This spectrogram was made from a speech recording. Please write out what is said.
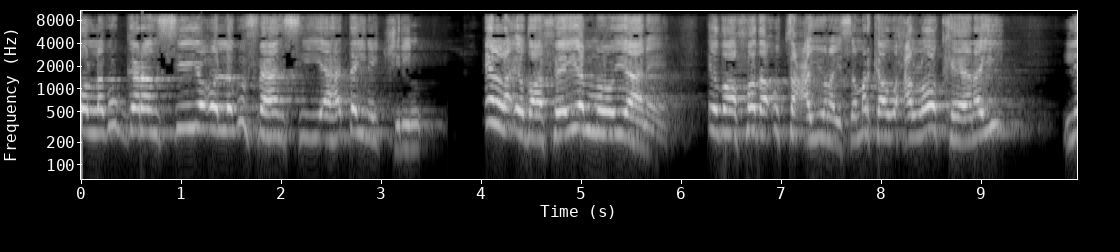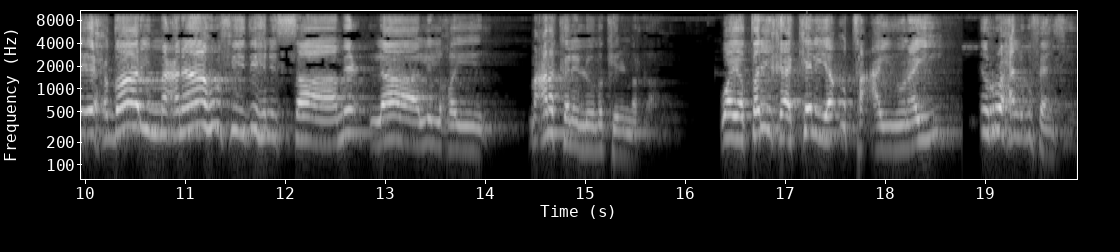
oo lagu garansiiyo oo lagu fahansiiyaa haddaynay jirin. In la idaafeeyo mooyaane idaafada u tacayunaysa. Markaa waxaa loo keenay liixdaari macnaahu fii dihni saamic laa lilghayr macno kale looma keenin markaa waayo dariiqaa keliya u tacayunay in ruuxan lagu fahansiiyo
